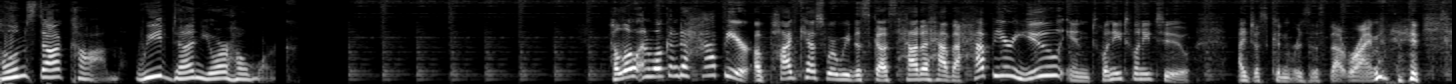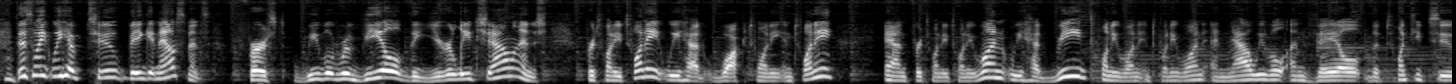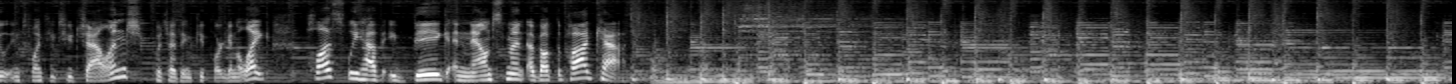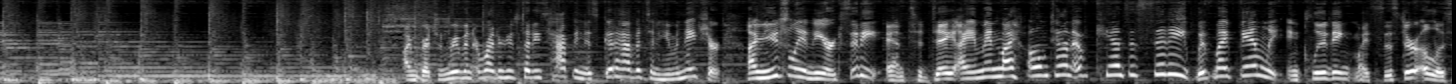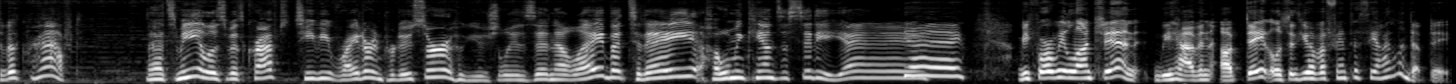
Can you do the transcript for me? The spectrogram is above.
Homes.com. We've done your homework. Hello and welcome to Happier, a podcast where we discuss how to have a happier you in 2022. I just couldn't resist that rhyme. this week we have two big announcements. First, we will reveal the yearly challenge. For 2020, we had Walk 20 in 20. And for 2021, we had Read 21 in 21. And now we will unveil the 22 in 22 challenge, which I think people are going to like. Plus, we have a big announcement about the podcast. I'm Gretchen Rubin, a writer who studies happiness, good habits, and human nature. I'm usually in New York City, and today I am in my hometown of Kansas City with my family, including my sister Elizabeth Craft. That's me, Elizabeth Craft, TV writer and producer who usually is in LA, but today home in Kansas City. Yay! Yay! Before we launch in, we have an update. Elizabeth, you have a Fantasy Island update.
